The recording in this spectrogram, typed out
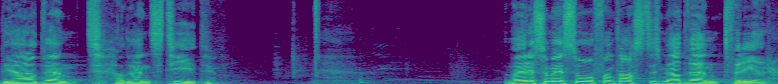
Det är advent, adventstid. Vad är det som är så fantastiskt med advent för er?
